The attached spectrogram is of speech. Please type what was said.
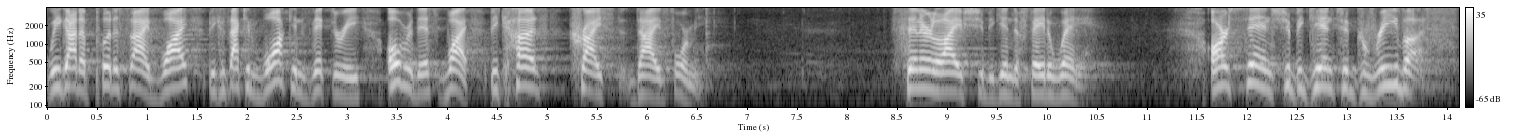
we gotta put aside. Why? Because I can walk in victory over this. Why? Because Christ died for me. Sinner life should begin to fade away. Our sins should begin to grieve us.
